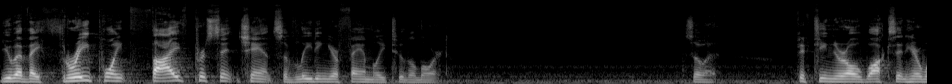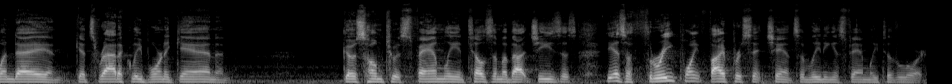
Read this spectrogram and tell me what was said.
you have a 3.5% chance of leading your family to the Lord. So a 15 year old walks in here one day and gets radically born again and goes home to his family and tells them about Jesus. He has a 3.5% chance of leading his family to the Lord.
